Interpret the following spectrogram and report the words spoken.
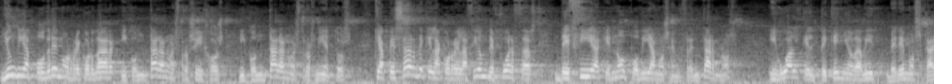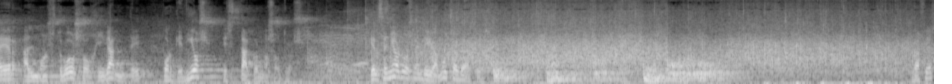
Y un día podremos recordar y contar a nuestros hijos y contar a nuestros nietos que a pesar de que la correlación de fuerzas decía que no podíamos enfrentarnos, igual que el pequeño David veremos caer al monstruoso gigante porque Dios está con nosotros. Que el Señor los bendiga. Muchas gracias. Gracias.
